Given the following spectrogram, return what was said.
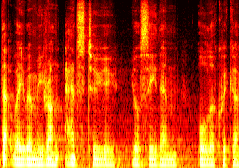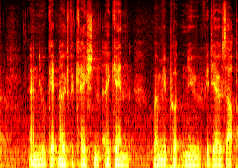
That way when we run ads to you, you'll see them all the quicker and you'll get notification again when we put new videos up.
